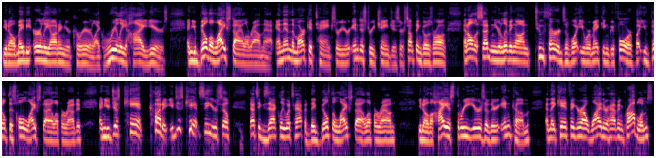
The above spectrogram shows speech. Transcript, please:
you know, maybe early on in your career, like really high years, and you build a lifestyle around that. And then the market tanks or your industry changes or something goes wrong. And all of a sudden you're living on two thirds of what you were making before, but you've built this whole lifestyle up around it and you just can't cut it. You just can't see yourself. That's exactly what's happened. They've built a lifestyle up around you know the highest three years of their income and they can't figure out why they're having problems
